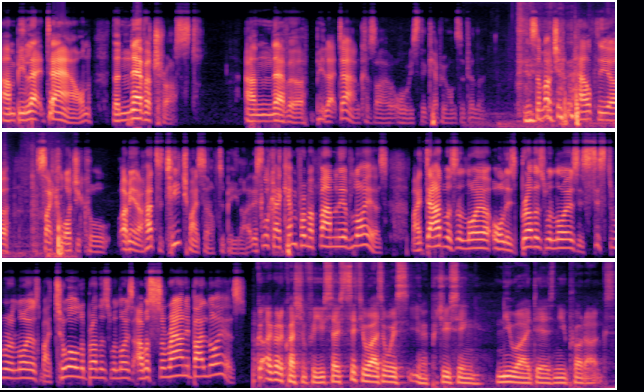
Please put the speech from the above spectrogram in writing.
and be let down than never trust and never be let down because I always think everyone's a villain. It's a much healthier psychological. I mean, I had to teach myself to be like this. Look, I came from a family of lawyers. My dad was a lawyer. All his brothers were lawyers. His sister were lawyers. My two older brothers were lawyers. I was surrounded by lawyers. I've got, I've got a question for you. So Citywire is always, you know, producing new ideas, new products.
